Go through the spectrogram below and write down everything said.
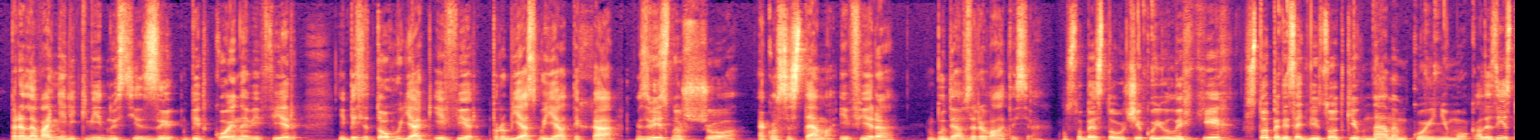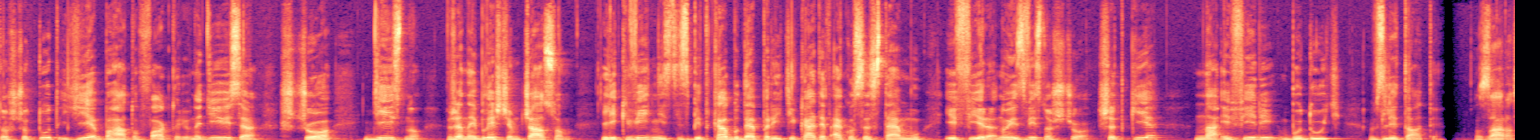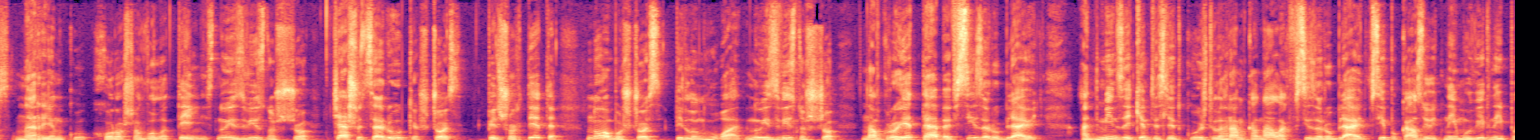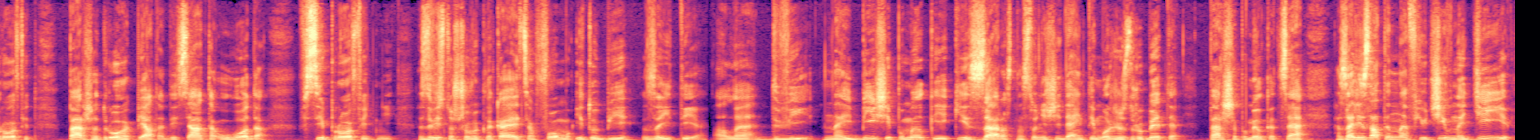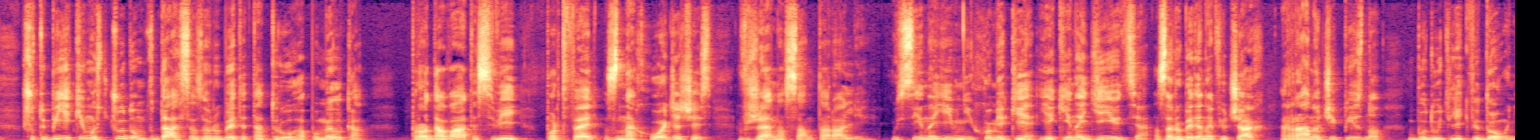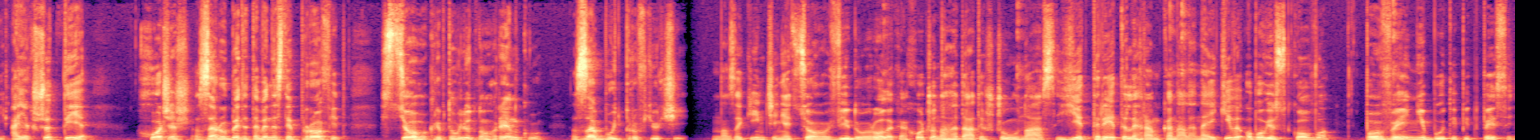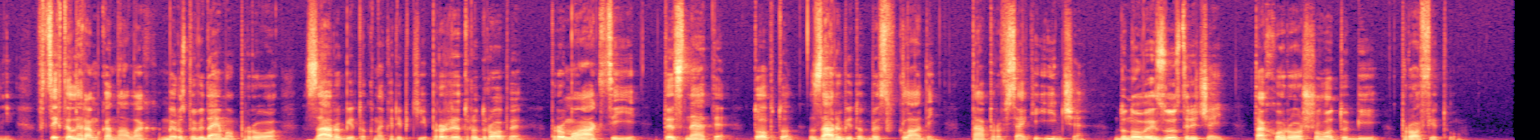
переливання ліквідності з біткоїна в ефір. І після того, як ефір проб'є своє АТХ, звісно, що екосистема ефіра буде взриватися. Особисто очікую легких 150% на мемкоїні МОК. Але звісно, що тут є багато факторів. Надіюся, що дійсно вже найближчим часом ліквідність з бітка буде перетікати в екосистему ефіра. Ну і звісно, що шитки на ефірі будуть взлітати. Зараз на ринку хороша волатильність. Ну і звісно, що чешуться руки щось підшортити, ну або щось підлонгувати. Ну і звісно, що навкруги тебе всі заробляють. Адмін, за яким ти слідкуєш в телеграм-каналах, всі заробляють, всі показують неймовірний профіт. Перша, друга, п'ята, десята угода, всі профітні. Звісно, що викликається ФОМО і тобі зайти. Але дві найбільші помилки, які зараз на сьогоднішній день ти можеш зробити. Перша помилка це залізати на ф'ючі в надії, що тобі якимось чудом вдасться заробити. Та друга помилка продавати свій портфель, знаходячись вже на Сантаралі. Усі наївні хом'яки, які надіються заробити на ф'ючах, рано чи пізно будуть ліквідовані. А якщо ти хочеш заробити та винести профіт з цього криптовалютного ринку, забудь про ф'ючі. На закінчення цього відеоролика хочу нагадати, що у нас є три телеграм-канали, на які ви обов'язково повинні бути підписані. В цих телеграм-каналах ми розповідаємо про заробіток на крипті, про ретродропи, промоакції, тиснети, тобто заробіток без вкладень та про всяке інше. До нових зустрічей та хорошого тобі профіту!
